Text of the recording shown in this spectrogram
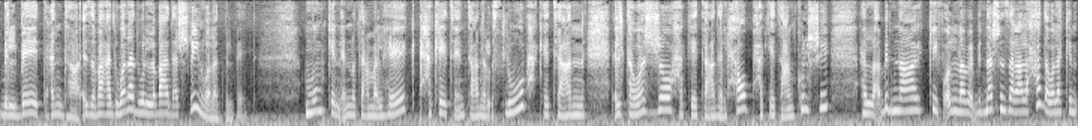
بالبيت عندها إذا بعد ولد ولا بعد عشرين ولد بالبيت. ممكن إنه تعمل هيك. حكيتي أنت عن الأسلوب حكيتي عن التوجه حكيتي عن الحب حكيتي عن كل شيء. هلأ بدنا كيف قلنا بدناش ننزل على حدا ولكن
